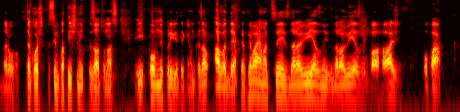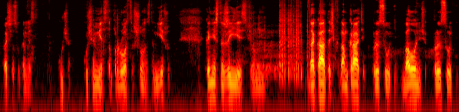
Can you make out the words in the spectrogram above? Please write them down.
дорогу. Також симпатичний зад у нас. І повний привід, як я вам казав, АВД. Відкриваємо цей здоровезний, здоровезний багажник. Опа, бачите, сколько місця? Куча, куча місця просто. Що у нас там є? Що? Конечно же, є. Он... Докаточка, там кратик присутній, балончик присутній.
